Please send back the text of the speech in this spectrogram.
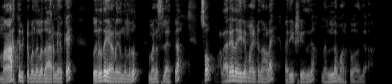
മാർക്ക് കിട്ടുമെന്നുള്ള ധാരണയൊക്കെ വെറുതെയാണ് എന്നുള്ളതും മനസ്സിലാക്കുക. സോ വളരെ ധൈര്യമായിട്ട് നാളെ പരീക്ഷ എഴുതുക. നല്ല മാർക്ക് വാങ്ങുക.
